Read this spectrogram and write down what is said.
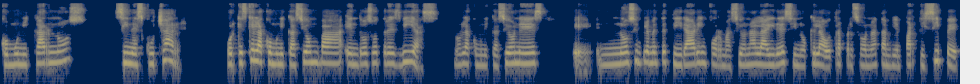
comunicarnos sin escuchar, porque es que la comunicación va en dos o tres vías, ¿no? La comunicación es eh, no simplemente tirar información al aire, sino que la otra persona también participe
